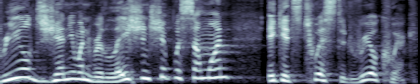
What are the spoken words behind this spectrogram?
real, genuine relationship with someone, it gets twisted real quick.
